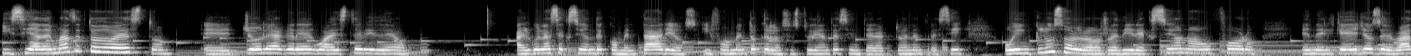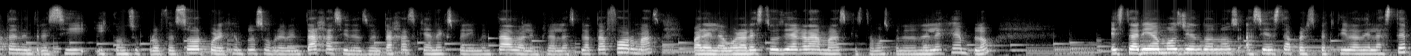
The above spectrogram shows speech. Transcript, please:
Y si además de todo esto, eh, yo le agrego a este video alguna sección de comentarios y fomento que los estudiantes interactúen entre sí o incluso los redirecciono a un foro en el que ellos debatan entre sí y con su profesor, por ejemplo, sobre ventajas y desventajas que han experimentado al emplear las plataformas para elaborar estos diagramas que estamos poniendo en el ejemplo, estaríamos yéndonos hacia esta perspectiva de la STEP,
